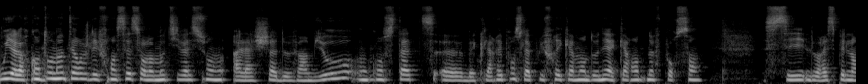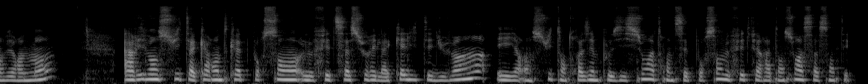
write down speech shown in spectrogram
Oui, alors quand on interroge les Français sur leur motivation à l'achat de vin bio, on constate euh, ben, que la réponse la plus fréquemment donnée à 49%, c'est le respect de l'environnement. Arrive ensuite à 44% le fait de s'assurer de la qualité du vin et ensuite en troisième position à 37% le fait de faire attention à sa santé.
